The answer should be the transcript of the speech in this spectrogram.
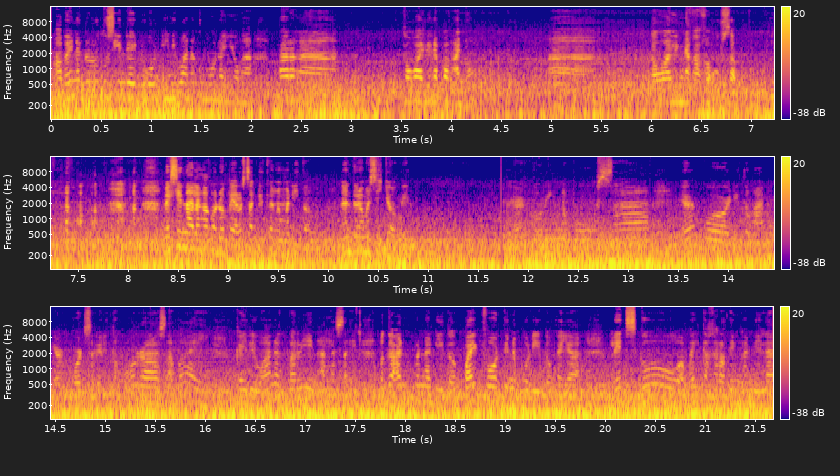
Abay, nagluluto si Inday doon. Iniwanan ko muna yung ah, parang ah, kawali na pang ano. Ah, kawaling nakakausap. May sinalang ako doon pero saglit lang naman ito. Nandun naman si Jobin. We are going na po sa airport. Itong aming airport sa ganitong oras. Abay, kay Liwanag pa rin. Alas 6. Magaan pa na dito. 5.40 na po dito. Kaya, let's go. Abay, kakarating lang nila.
